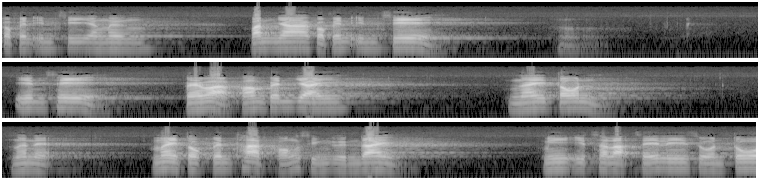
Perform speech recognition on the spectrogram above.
ก็เป็นอินทรีย์อย่างหนึ่ง ปัญญาก็เป็นอินทรีย์ อินทรีย์แปลว่าความเป็นใหญ่ในตนนั่นแหละไม่ตกเป็นทาสของสิ่งอื่นใด มีอิสระเสรีส่วนตัว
